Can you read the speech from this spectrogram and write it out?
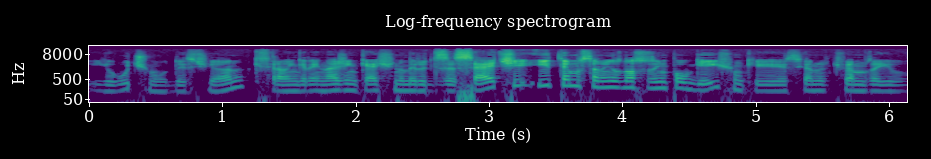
e o último deste ano, que será o Engrenagem Cast número 17, e temos também os nossos Empolgation, que esse ano tivemos aí uns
